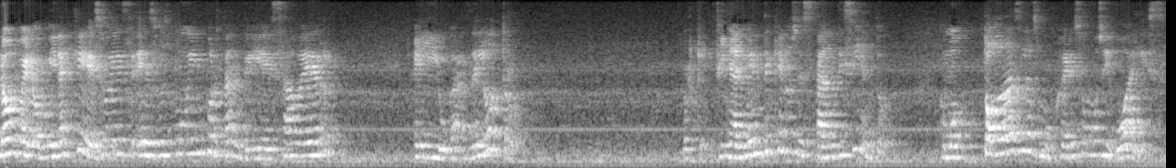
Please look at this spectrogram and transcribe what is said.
No, pero mira que eso es, eso es muy importante y es saber el lugar del otro. Porque finalmente, ¿qué nos están diciendo? Como todas las mujeres somos iguales.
